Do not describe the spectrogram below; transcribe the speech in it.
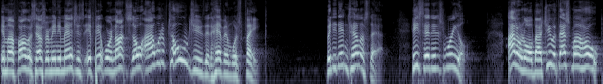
in my father's house are many mansions. If it were not so, I would have told you that heaven was fake. But he didn't tell us that. He said it's real. I don't know about you, but that's my hope.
